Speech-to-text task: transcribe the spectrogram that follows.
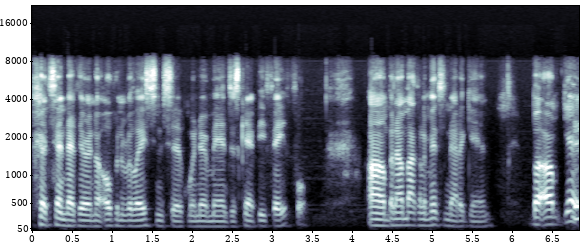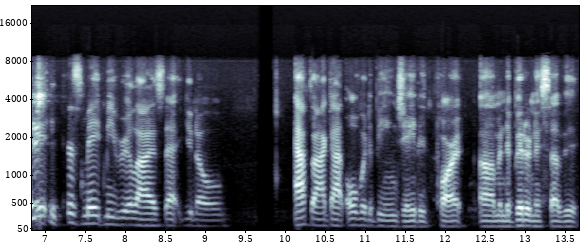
pretend that they're in an open relationship when their man just can't be faithful. Um, but I'm not going to mention that again. But um, yeah, it, it just made me realize that, you know, after I got over the being jaded part um, and the bitterness of it,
